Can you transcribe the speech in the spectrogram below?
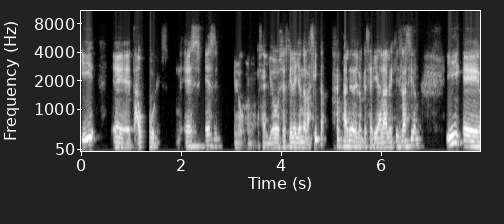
y taúres. Es, es o sea, yo os estoy leyendo la cita, ¿vale? De lo que sería la legislación. Y eh,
